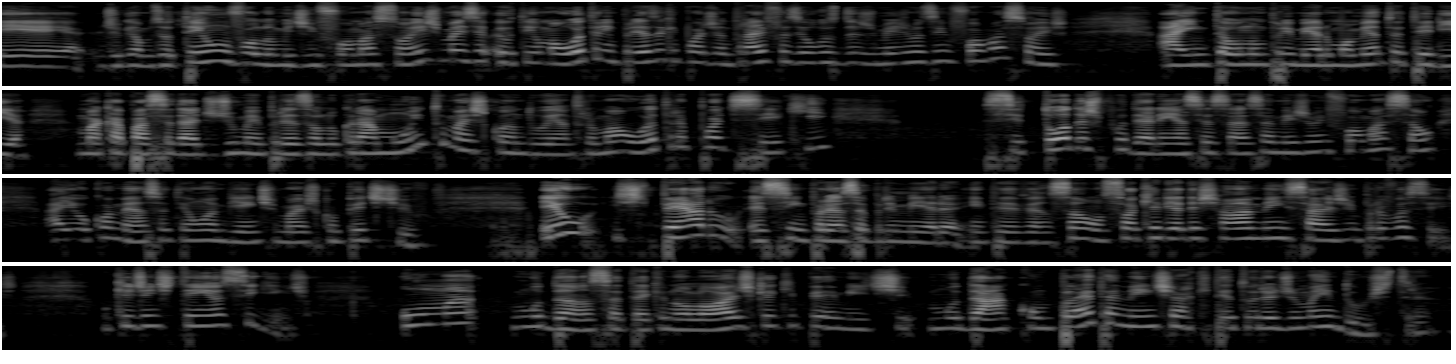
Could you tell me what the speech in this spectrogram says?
é, digamos, eu tenho um volume de informações, mas eu tenho uma outra empresa que pode entrar e fazer uso das mesmas informações. Aí, então, num primeiro momento, eu teria uma capacidade de uma empresa lucrar muito, mas quando entra uma outra, pode ser que, se todas puderem acessar essa mesma informação, aí eu começo a ter um ambiente mais competitivo. Eu espero, assim, para essa primeira intervenção, só queria deixar uma mensagem para vocês. O que a gente tem é o seguinte: uma mudança tecnológica que permite mudar completamente a arquitetura de uma indústria.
